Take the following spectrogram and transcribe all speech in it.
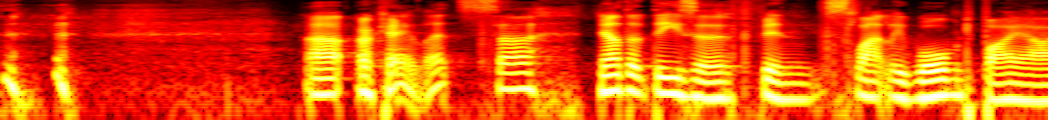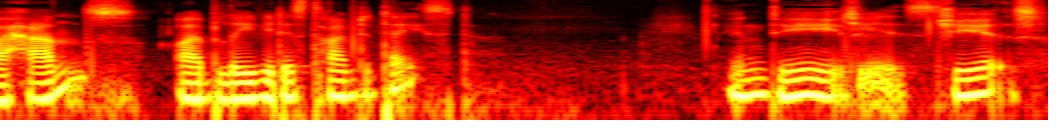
uh, okay, let's. Uh, now that these have been slightly warmed by our hands, I believe it is time to taste. Indeed. Cheers. Cheers.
